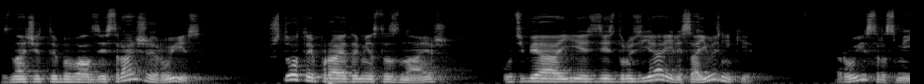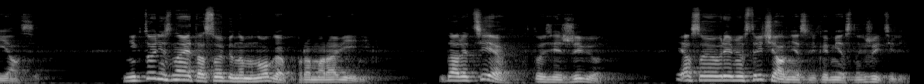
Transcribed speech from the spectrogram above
«Значит, ты бывал здесь раньше, Руис? Что ты про это место знаешь? У тебя есть здесь друзья или союзники?» Руис рассмеялся. Никто не знает особенно много про Моровейник. Даже те, кто здесь живет. Я в свое время встречал несколько местных жителей.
